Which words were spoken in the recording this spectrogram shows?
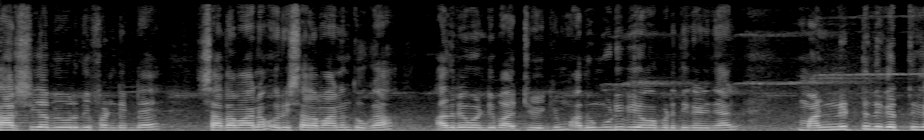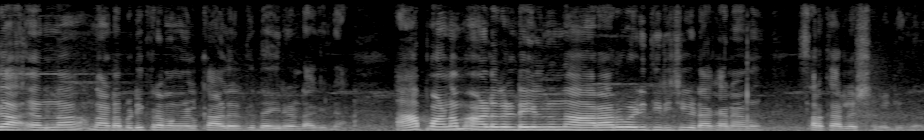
കാർഷിക അഭിവൃദ്ധി ഫണ്ടിന്റെ ശതമാനം ഒരു ശതമാനം തുക അതിനുവേണ്ടി മാറ്റിവെക്കും. അതും കൂടി ഉപയോഗപ്പെടുത്തി കഴിഞ്ഞാൽ മണ്ണിട്ട് നികത്തുക എന്ന നടപടിക്രമങ്ങൾക്ക് ആളുകൾക്ക് ധൈര്യം ഉണ്ടാകില്ല. ആ പണം ആളുകളുടെ നിന്ന് ആറാറ് വഴി തിരിച്ചു ഈടാക്കാനാണ് സർക്കാർ ലക്ഷ്യമിക്കുന്നത്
